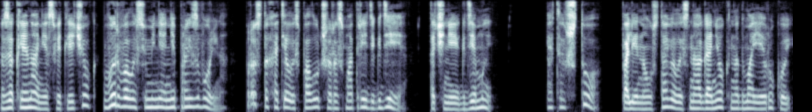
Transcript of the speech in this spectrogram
Заклинание «Светлячок» вырвалось у меня непроизвольно. Просто хотелось получше рассмотреть, где я. Точнее, где мы. «Это что?» Полина уставилась на огонек над моей рукой.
